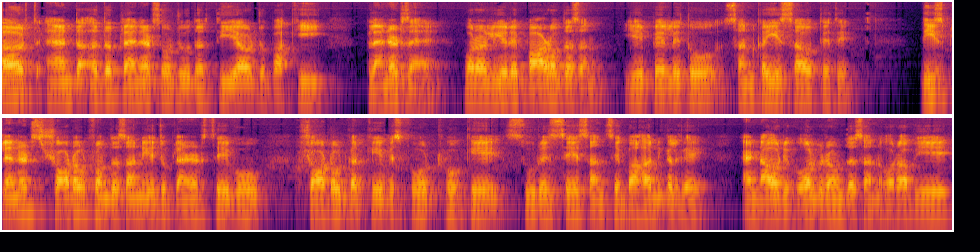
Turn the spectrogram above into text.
earth and the other planets और जो धरती है और जो बाकी प्लैनेट्स हैं वो earlier a part of the sun ये पहले तो सन का ही हिस्सा होते थे। These planets shot out from the sun ये जो प्लैनेट्स थे, वो शॉर्ट आउट करके, विस्फोट होके, सूरज से सन से बाहर निकल गए and now revolve around the sun और अब ये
